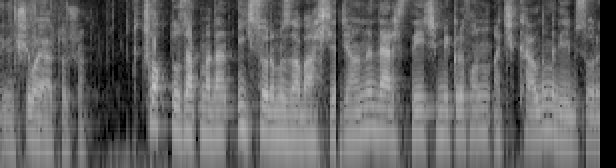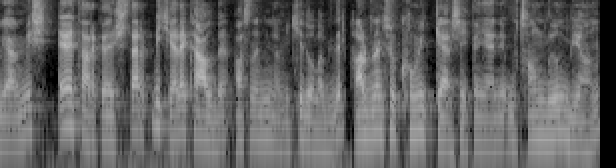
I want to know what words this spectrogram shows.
Ee, Ekşi bayağı turşu. Çok da uzatmadan ilk sorumuzla başlayalım. Canlı derste hiç mikrofonun açık kaldı mı diye bir soru gelmiş. Evet arkadaşlar bir kere kaldı. Aslında bilmiyorum iki de olabilir. Harbiden çok komik gerçekten yani utandığım bir an.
